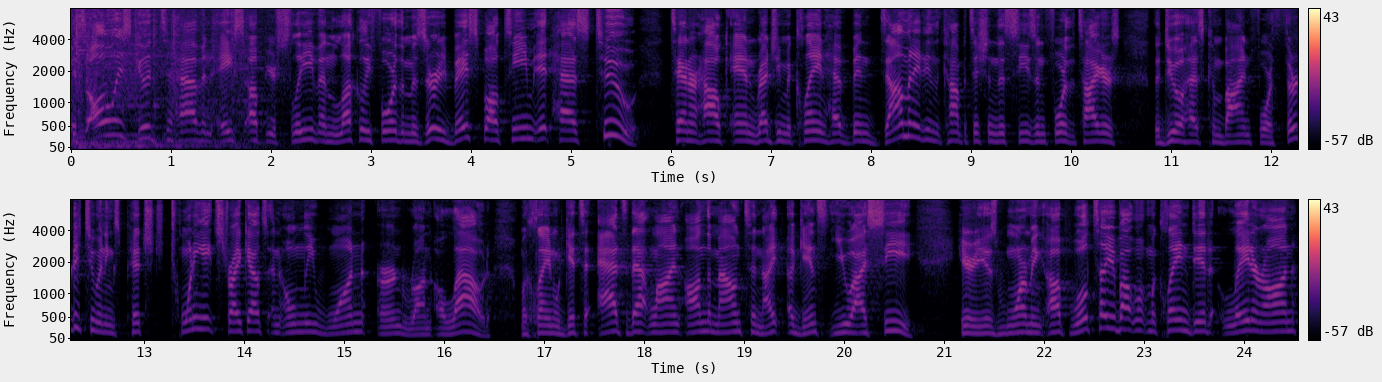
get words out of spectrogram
It's always good to have an ace up your sleeve, and luckily for the Missouri baseball team, it has two. Tanner Houck and Reggie McClain have been dominating the competition this season for the Tigers. The duo has combined for 32 innings pitched, 28 strikeouts, and only one earned run allowed. McClain would get to add to that line on the mound tonight against UIC. Here he is warming up. We'll tell you about what McClain did later on.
